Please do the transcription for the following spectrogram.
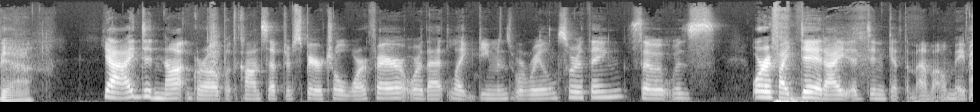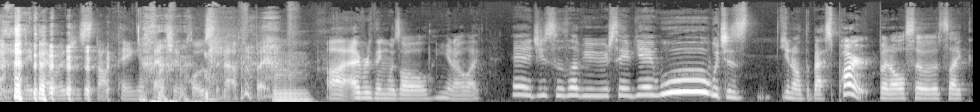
Yeah. Yeah, I did not grow up with the concept of spiritual warfare or that like demons were real sort of thing. So it was or if I did, I didn't get the memo. Maybe maybe I was just not paying attention close enough. But Mm, uh, everything was all you know like, hey, Jesus love you, you're saved, yay, woo, which is you know the best part. But also it's like,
